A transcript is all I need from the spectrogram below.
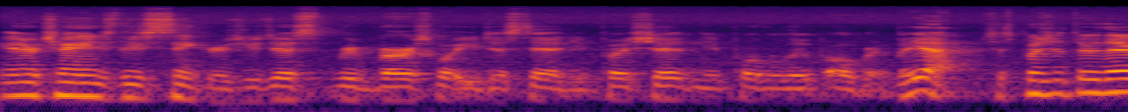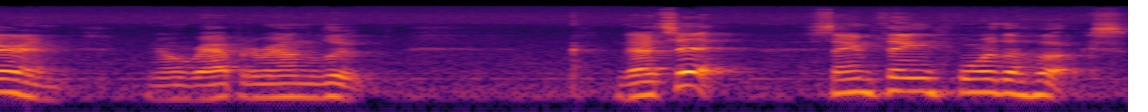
interchange these sinkers. You just reverse what you just did. You push it and you pull the loop over it. But yeah, just push it through there and you know wrap it around the loop. That's it. Same thing for the hooks.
